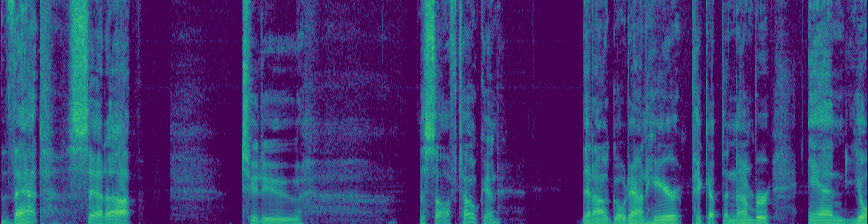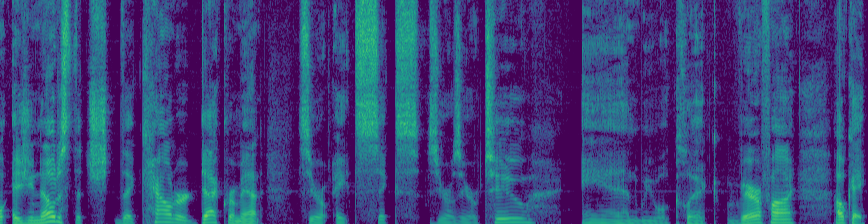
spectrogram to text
that set up to do the soft token, then I'll go down here, pick up the number, and you'll, as you notice, the, the counter decrement 086002, and we will click verify. Okay,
